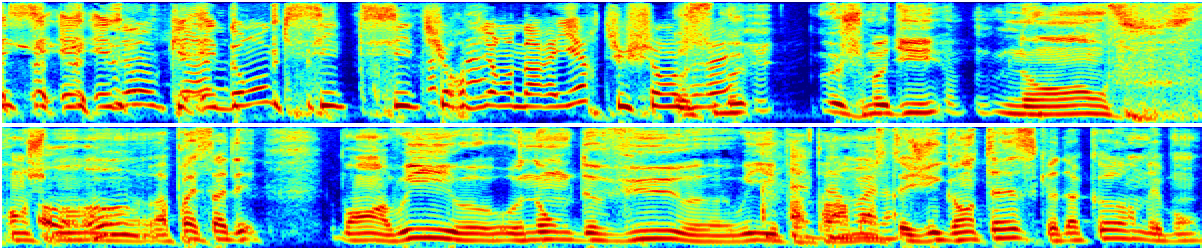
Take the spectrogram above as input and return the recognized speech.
Et, si- et- et donc, et donc si, si tu reviens en arrière, tu je, changerais? Je me dis, non, pff, franchement, Oh, après ça... dé- Bon, oui, au, au nombre de vues, euh, oui, ben apparemment voilà. c'était gigantesque, d'accord, mais bon...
